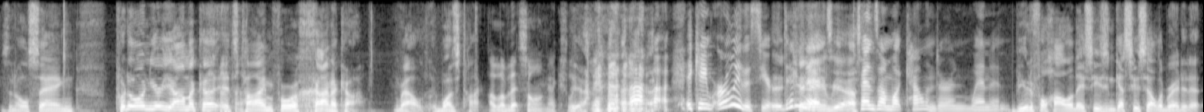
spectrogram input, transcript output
There's an old saying, put on your yarmulke, it's time for Hanukkah. Well, it was time. I love that song, actually. Yeah. It came early this year, It didn't came, it? yes. Depends on what calendar and when and Beautiful holiday season. Guess who celebrated it?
